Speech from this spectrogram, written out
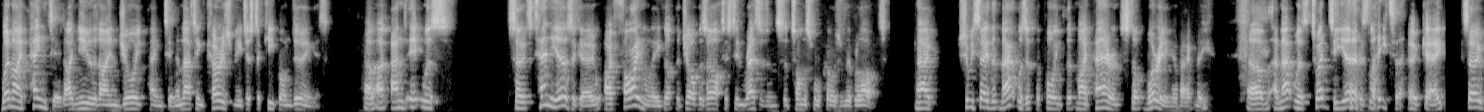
when I painted, I knew that I enjoyed painting, and that encouraged me just to keep on doing it. Uh, and it was so it's 10 years ago, I finally got the job as artist in residence at Thomas More College of Liberal Arts. Now, should we say that that was at the point that my parents stopped worrying about me? Um, and that was 20 years later. Okay. So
